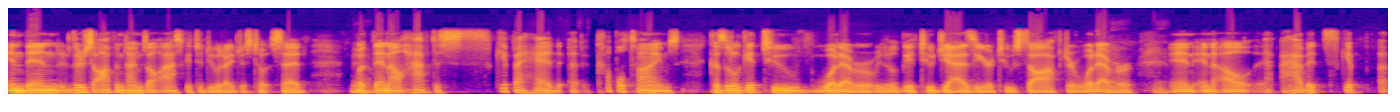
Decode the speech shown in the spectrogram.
and then there's oftentimes I'll ask it to do what I just to- said, Yeah. but then I'll have to skip ahead a couple times because it'll get too whatever, it'll get too jazzy or too soft or whatever, Yeah, and and I'll have it skip a,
